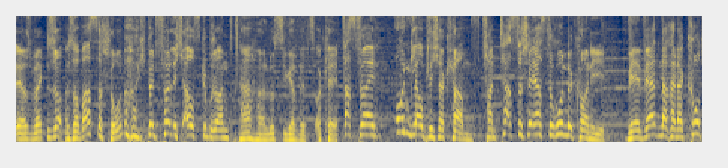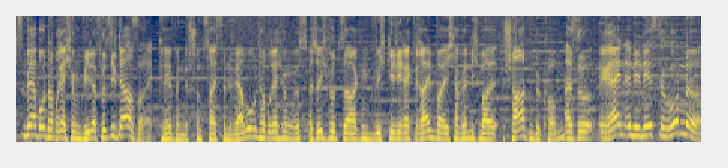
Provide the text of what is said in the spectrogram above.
er ist weg. So, so war's das schon. Oh, ich bin völlig ausgebrannt. Haha, lustiger Witz. Okay. Was für ein unglaublicher Kampf. Fantastische erste Runde, Conny. Wir werden nach einer kurzen Werbeunterbrechung wieder für Sie da sein. Okay, wenn jetzt schon Zeit für eine Werbeunterbrechung ist. Also ich würde sagen, ich gehe direkt rein, weil ich habe ja nicht mal Schaden bekommen. Also rein in die nächste Runde.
